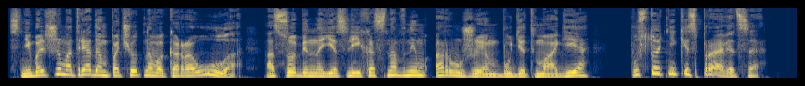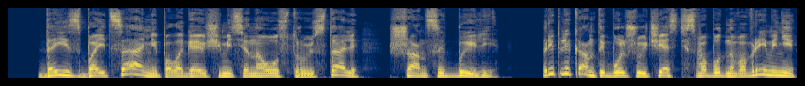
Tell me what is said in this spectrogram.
С небольшим отрядом почетного караула, особенно если их основным оружием будет магия, пустотники справятся. Да и с бойцами, полагающимися на острую сталь, шансы были. Репликанты большую часть свободного времени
